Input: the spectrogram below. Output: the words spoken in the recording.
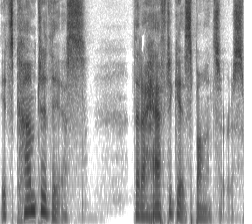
it's come to this that I have to get sponsors.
